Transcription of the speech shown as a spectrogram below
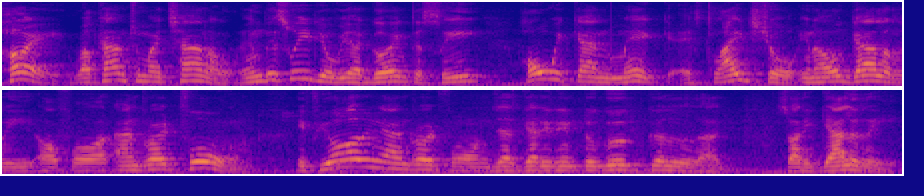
Hi, welcome to my channel. In this video, we are going to see how we can make a slideshow in our gallery of our Android phone. If you are in Android phone, just get it into Google, uh, sorry, gallery.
